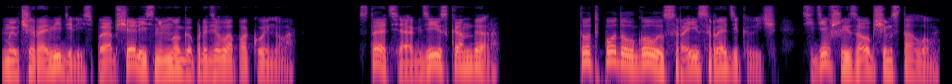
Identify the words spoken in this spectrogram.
Мы вчера виделись, пообщались немного про дела покойного. Кстати, а где Искандар?» Тот подал голос Раис Радикович, сидевший за общим столом.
